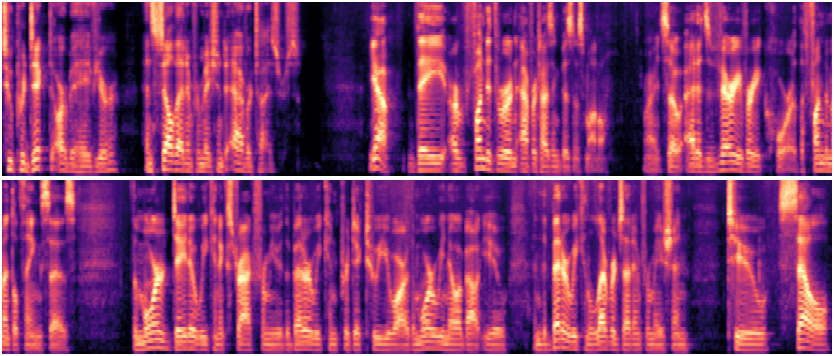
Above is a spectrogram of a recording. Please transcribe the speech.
to predict our behavior and sell that information to advertisers. Yeah, they are funded through an advertising business model, right? So, at its very, very core, the fundamental thing says the more data we can extract from you, the better we can predict who you are, the more we know about you, and the better we can leverage that information to sell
